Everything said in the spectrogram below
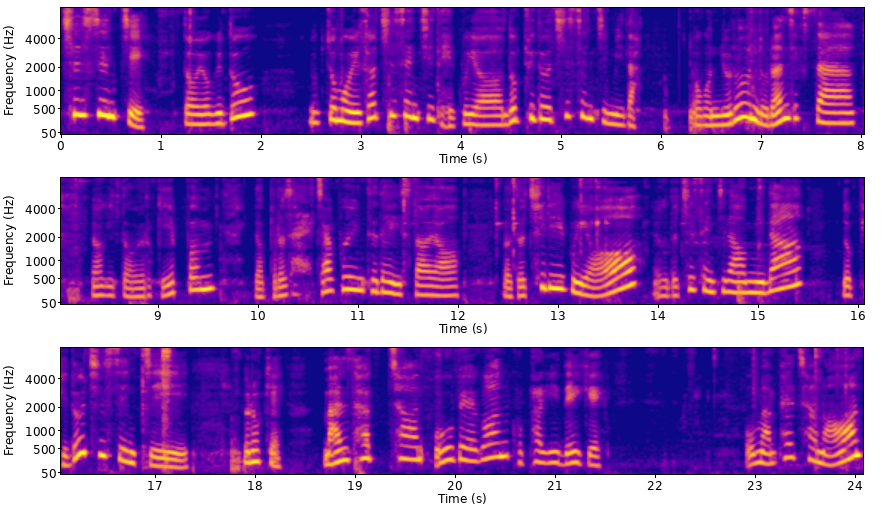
7cm 또 여기도 6.5에서 7cm 되고요. 높이도 7cm입니다. 요건 요런 노란 색상 여기 또 이렇게 예쁨 옆으로 살짝 포인트 돼 있어요. 이것도 7이고요. 여기도 7cm 나옵니다. 높이도 7cm 이렇게 14,500원 곱하기 4개 58,000원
